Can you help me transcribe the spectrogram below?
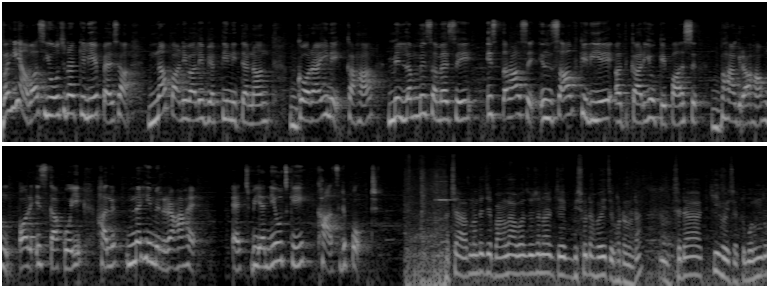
वहीं आवास योजना के लिए पैसा न पाने वाले व्यक्ति नित्यानंद गौराई ने कहा, मैं लंबे समय से इस तरह से इंसाफ के लिए अधिकारियों के पास भाग रहा हूँ और इसका कोई हल नहीं मिल रहा है। एच न्यूज की खास रिपोर्ट আচ্ছা আপনাদের যে বাংলা আবাস যোজনার যে বিষয়টা হয়েছে ঘটনাটা সেটা কি হয়েছে একটু বলুন তো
